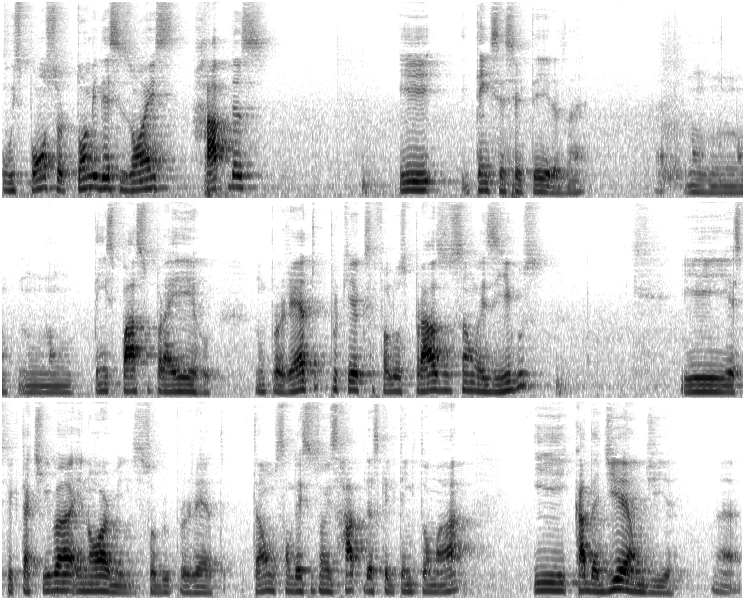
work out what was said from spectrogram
o sponsor tome decisões rápidas e, tem que ser certeiras, né? Não, não, não tem espaço para erro num projeto, porque, como você falou, os prazos são exíguos e a expectativa é enorme sobre o projeto. Então, são decisões rápidas que ele tem que tomar e cada dia é um dia. Né?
